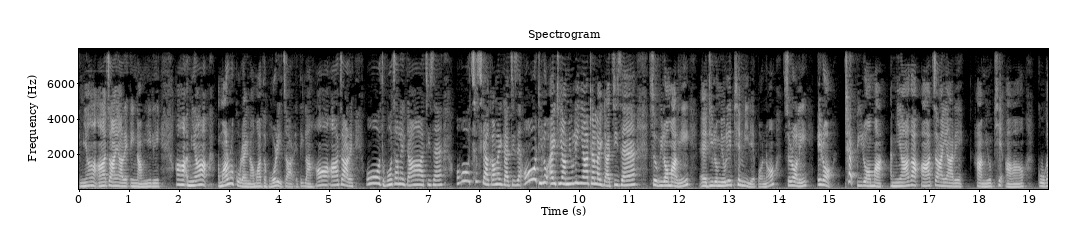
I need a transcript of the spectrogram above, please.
အများအားကြရတဲ့အိမ်အောင်ကြီးလေးဟာအများအမားတို့ကိုယ်တိုင်တော့မှသဘောတွေကြတယ်သိလားဟာအားကြတယ်အိုးသဘောကျလိုက်တာကြည်စမ်းအိုးချစ်စရာကောင်းလိုက်တာကြည်စမ်းအိုးဒီလို idea မျိုးလေးရထက်လိုက်တာကြည်စမ်းဆိုပြီးတော့မှလေအဲဒီလိုမျိုးလေးဖြစ်မိတယ်ပေါ့နော်ဆိုတော့လေအဲ့တော့ထပ်ပြီးတော့မှအများကအားကြရတဲ့ ဟာမျိုးဖြစ်အောင်ကိုက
